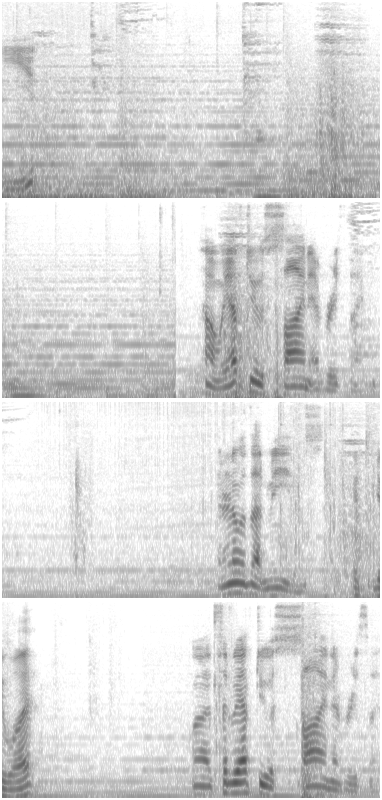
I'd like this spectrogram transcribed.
Yep. Oh, we have to assign everything. I don't know what that means. You have to do what? Well, it said we have to assign everything.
